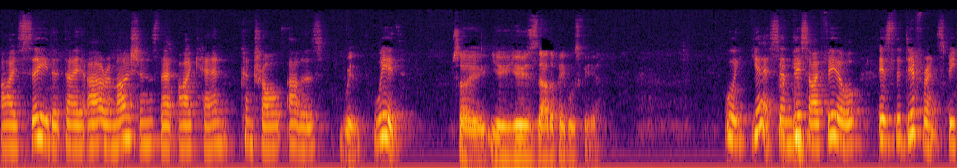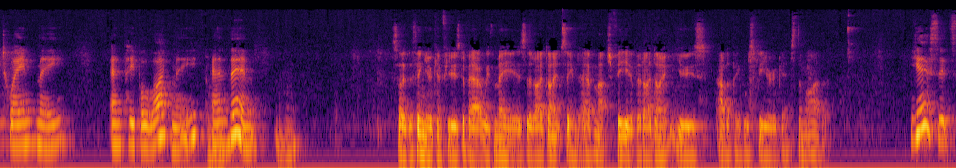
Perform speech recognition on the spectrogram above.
I see that they are emotions that I can control others With with. so you use other people's fear. Well, yes, and this I feel is the difference between me and people like me and them. So the thing you're confused about with me is that I don't seem to have much fear, but I don't use other people's fear against them either. Yes, it's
